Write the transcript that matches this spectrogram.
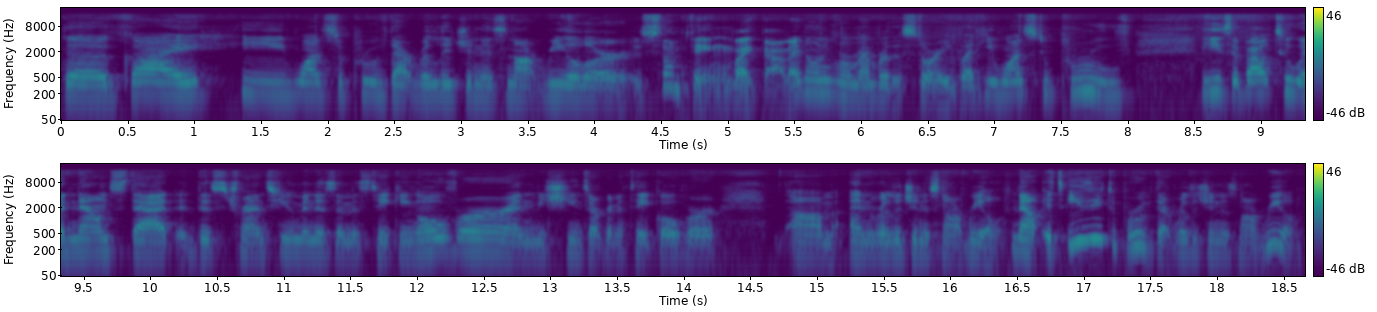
the guy he wants to prove that religion is not real or something like that. I don't even remember the story, but he wants to prove he's about to announce that this transhumanism is taking over and machines are going to take over um, and religion is not real. Now, it's easy to prove that religion is not real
